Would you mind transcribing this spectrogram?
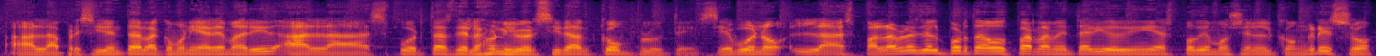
a la presidenta de la Comunidad de Madrid, a las puertas de la Universidad Complutense. Bueno, las palabras del portavoz parlamentario de Unidas Podemos en el Congreso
